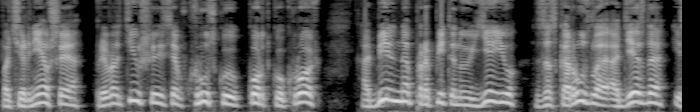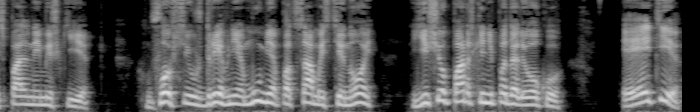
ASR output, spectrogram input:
Почерневшая, превратившаяся в хрусткую кортку кровь, обильно пропитанную ею заскорузлая одежда и спальные мешки. Вовсе уж древняя мумия под самой стеной, еще парочки неподалеку. Эти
